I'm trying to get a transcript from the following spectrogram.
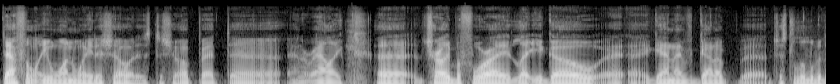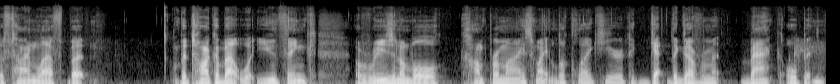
definitely one way to show it is to show up at at a rally. Charlie, before I let you go, again, I've got a, just a little bit of time left, but but talk about what you think a reasonable compromise might look like here to get the government back open.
